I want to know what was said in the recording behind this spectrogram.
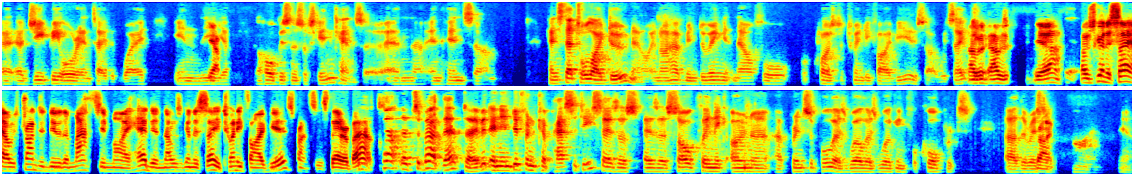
a GP orientated way in the, yeah. the whole business of skin cancer, and and hence um, hence that's all I do now, and I have been doing it now for close to 25 years, I would say. I, I was, yeah, I was going to say, I was trying to do the maths in my head, and I was going to say 25 years, Francis, thereabouts. Well, that's about that, David, and in different capacities as a, as a sole clinic owner, a principal, as well as working for corporates uh, the rest right. of the time. Yeah.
